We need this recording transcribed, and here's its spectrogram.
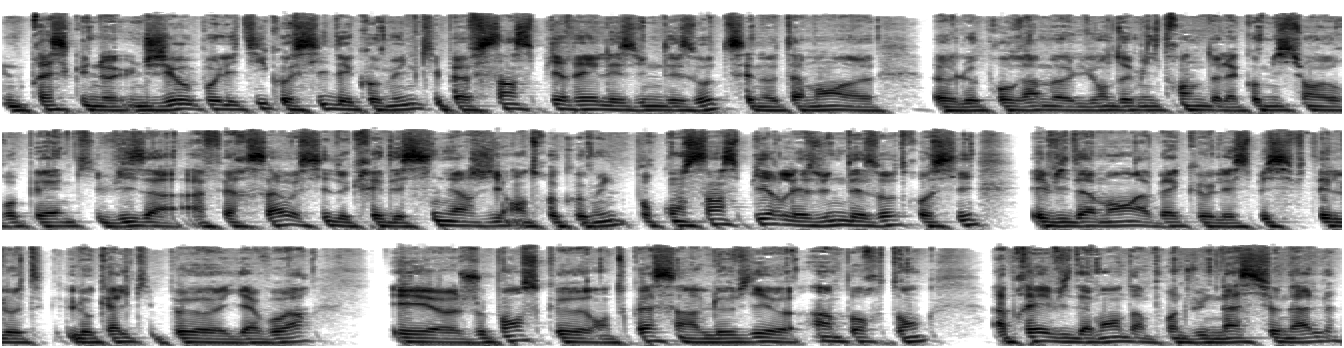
une presque une, une, géopolitique aussi des communes qui peuvent s'inspirer les unes des autres. C'est notamment le programme Lyon 2030 de la Commission européenne qui vise à, à faire ça aussi, de créer des synergies entre communes pour qu'on s'inspire les unes des autres aussi, évidemment avec les spécificités locales qui peut y avoir. Et euh, je pense que, en tout cas, c'est un levier euh, important. Après, évidemment, d'un point de vue national,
